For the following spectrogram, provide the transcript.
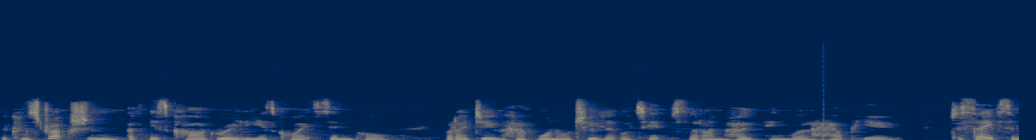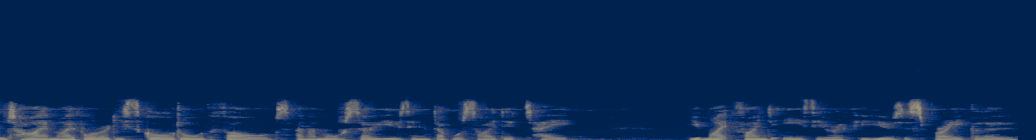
The construction of this card really is quite simple, but I do have one or two little tips that I'm hoping will help you. To save some time, I've already scored all the folds and I'm also using double-sided tape. You might find it easier if you use a spray glue.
